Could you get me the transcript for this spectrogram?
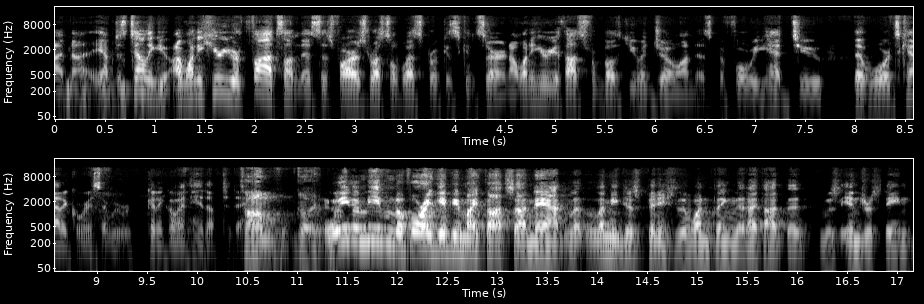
I'm not. Yeah, I'm just telling you. I want to hear your thoughts on this as far as Russell Westbrook is concerned. I want to hear your thoughts from both you and Joe on this before we head to the awards categories that we were going to go ahead and hit up today. Tom, go ahead. Even even before I give you my thoughts on that, let, let me just finish the one thing that I thought that was interesting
